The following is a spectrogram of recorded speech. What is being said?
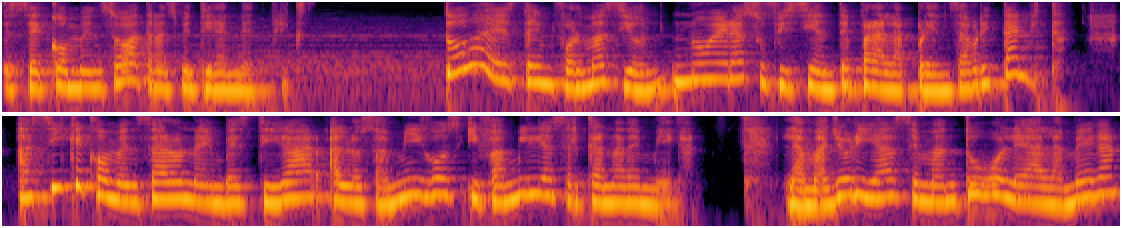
se comenzó a transmitir en Netflix. Toda esta información no era suficiente para la prensa británica, así que comenzaron a investigar a los amigos y familia cercana de Meghan. La mayoría se mantuvo leal a Meghan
